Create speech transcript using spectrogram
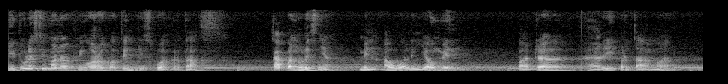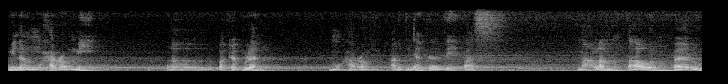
ditulis di mana fi warokotin di sebuah kertas. Kapan nulisnya? Min awali yaumin pada hari pertama minal muharrami eh, pada bulan Muharram. Artinya berarti pas malam tahun baru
